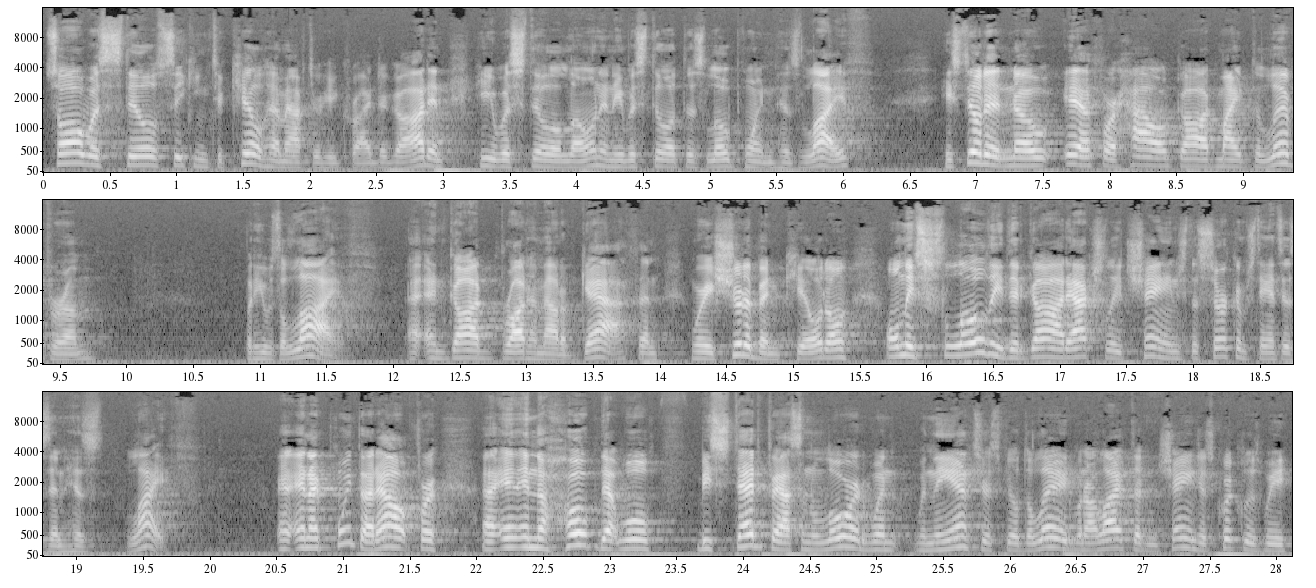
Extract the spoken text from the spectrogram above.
Saul was still seeking to kill him after he cried to God, and he was still alone, and he was still at this low point in his life. He still didn't know if or how God might deliver him, but he was alive. And God brought him out of Gath, and where he should have been killed. Only slowly did God actually change the circumstances in his life. And, I point that out for, uh, in, the hope that we'll be steadfast in the Lord when, when the answers feel delayed, when our life doesn't change as quickly as we,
